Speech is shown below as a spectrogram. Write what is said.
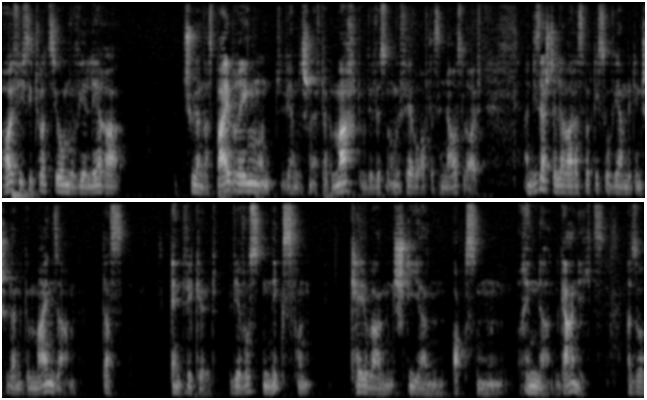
häufig Situationen, wo wir Lehrer Schülern was beibringen und wir haben das schon öfter gemacht und wir wissen ungefähr, worauf das hinausläuft. An dieser Stelle war das wirklich so, wir haben mit den Schülern gemeinsam das entwickelt. Wir wussten nichts von Kälbern, Stieren, Ochsen, Rindern, gar nichts. Also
